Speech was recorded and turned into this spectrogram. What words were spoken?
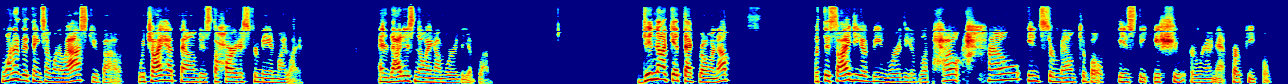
One of the things I want to ask you about, which I have found is the hardest for me in my life, and that is knowing I'm worthy of love. Did not get that growing up. But this idea of being worthy of love, how how insurmountable is the issue around that for people?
